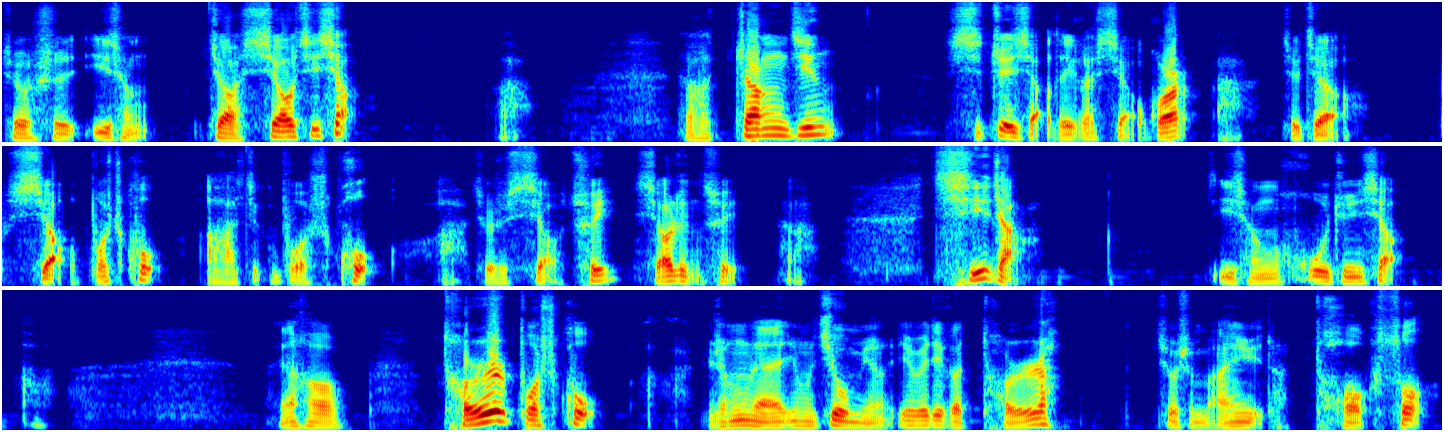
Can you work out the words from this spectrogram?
就是译成叫骁骑校啊，然后张京是最小的一个小官啊，就叫小博士库啊，这个博士库啊，就是小崔小领崔啊，旗长译成护军校啊，然后屯儿博士库仍然用旧名，因为这个屯儿啊，就是满语的托克索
